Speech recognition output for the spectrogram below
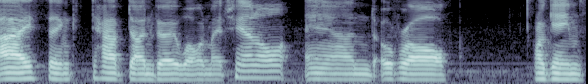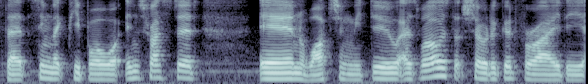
I think have done very well on my channel and overall are games that seemed like people were interested in watching me do, as well as that showed a good variety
